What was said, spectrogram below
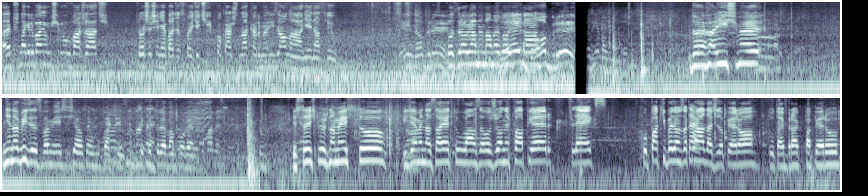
ale przy nagrywaniu musimy uważać. Proszę się nie bać o swoje dzieci. Pokaż na karmelizona, a nie na tył. Dzień dobry. Pozdrawiamy mamę Wojtka. Dzień dobry. Dojechaliśmy. Nienawidzę z wami jeździć autem, chłopaki. Tylko tyle wam powiem. Jesteśmy już na miejscu. Idziemy na zaję. Tu mam założony papier, flex. Chłopaki będą zakładać dopiero. Tutaj brak papieru.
